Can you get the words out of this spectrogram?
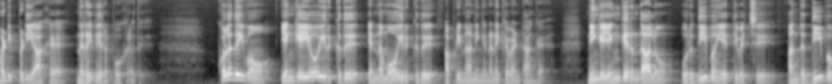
படிப்படியாக நிறைவேறப் போகிறது. குலதெய்வம் எங்கேயோ இருக்குது என்னமோ இருக்குது அப்படின்னா நீங்கள் நினைக்க வேண்டாங்க. நீங்கள் எங்கே இருந்தாலும் ஒரு தீபம் ஏற்றி வச்சு அந்த தீப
